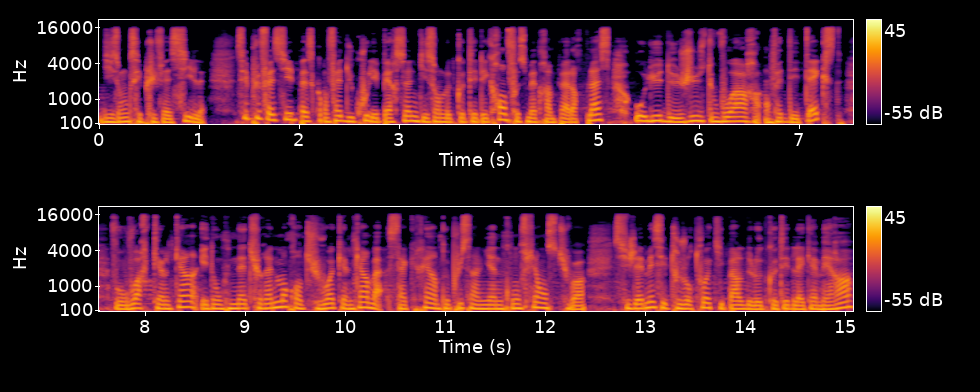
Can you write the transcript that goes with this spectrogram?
Disons que c'est plus facile. C'est plus facile parce qu'en fait, du coup, les personnes qui sont de l'autre côté de l'écran, faut se mettre un peu à leur place. Au lieu de juste voir en fait des textes, vont voir quelqu'un et donc naturellement, quand tu vois quelqu'un, bah ça crée un peu plus un lien de confiance, tu vois. Si jamais c'est toujours toi qui parles de l'autre côté de la caméra,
